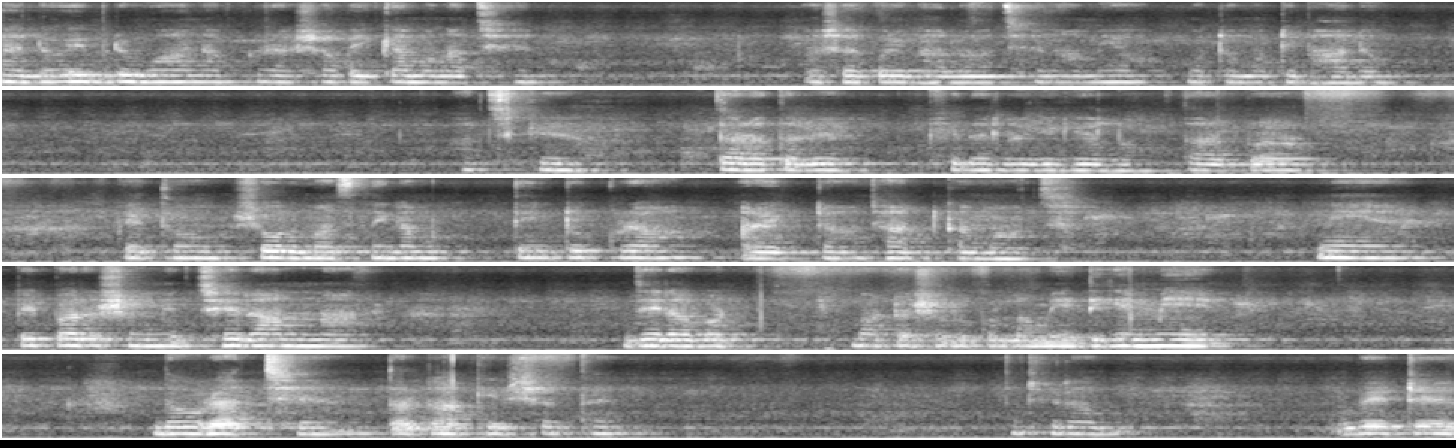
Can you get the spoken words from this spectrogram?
Hello everyone আপনারা সবাই কেমন আছেন? আশা করি ভালো আছেন, আমিও মোটামুটি ভালো। আজকে তাড়াতাড়ি খিদে লেগে গেল, তারপর এই তো শোল মাছ নিলাম, তিন টুকরা আর একটা ঝাটকা মাছ। নিয়ে প্রিপারেশন নিচ্ছে রান্নার জিরা বাট শুরু করলাম, এদিকে মেয়ে দৌড়াচ্ছে তার কাকির সাথে। জিরা বেটে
